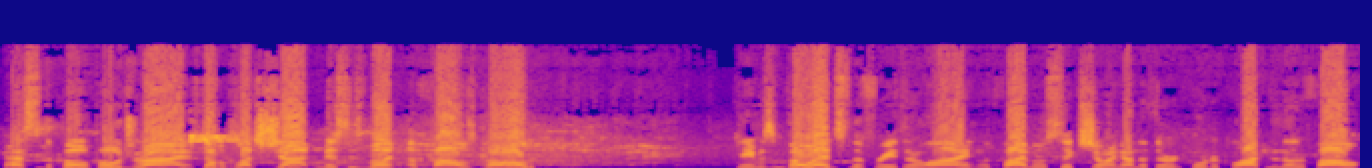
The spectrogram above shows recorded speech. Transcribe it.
passes to Poe. Poe drives, double clutch shot, misses, but a foul's called. Jameson Poe heads to the free throw line with 5.06 showing on the third quarter clock, and another foul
